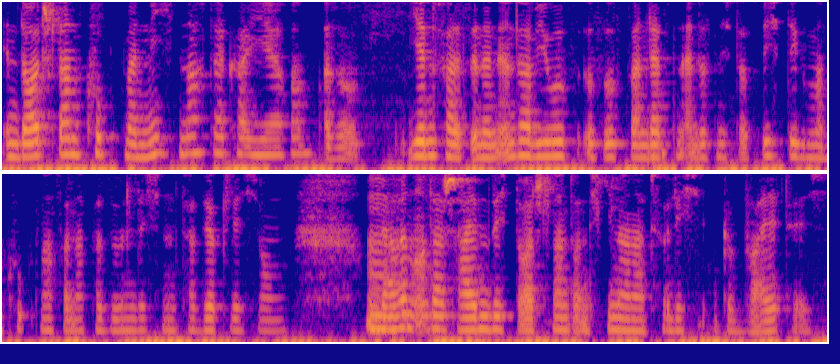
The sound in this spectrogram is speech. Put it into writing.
In Deutschland guckt man nicht nach der Karriere, also jedenfalls in den Interviews ist es dann letzten Endes nicht das Wichtige, man guckt nach seiner persönlichen Verwirklichung. Und mhm. darin unterscheiden sich Deutschland und China natürlich gewaltig,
